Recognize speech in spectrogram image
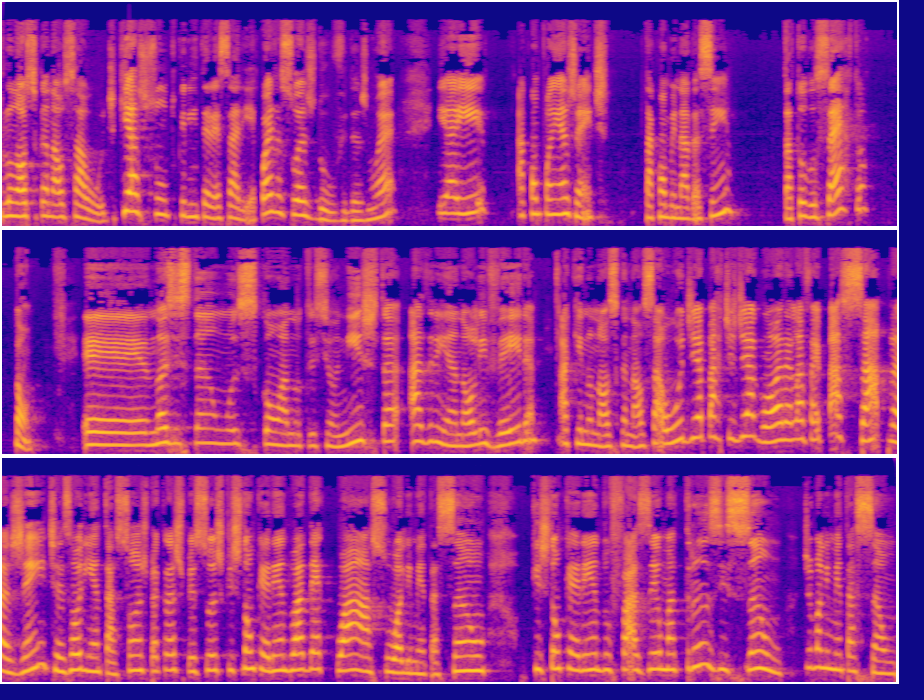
o nosso canal Saúde? Que assunto que lhe interessaria? Quais as suas dúvidas, não é? E aí, acompanha a gente. Tá combinado assim? Tá tudo certo? Bom, é, nós estamos com a nutricionista Adriana Oliveira aqui no nosso canal Saúde e a partir de agora ela vai passar para a gente as orientações para aquelas pessoas que estão querendo adequar a sua alimentação que estão querendo fazer uma transição de uma alimentação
